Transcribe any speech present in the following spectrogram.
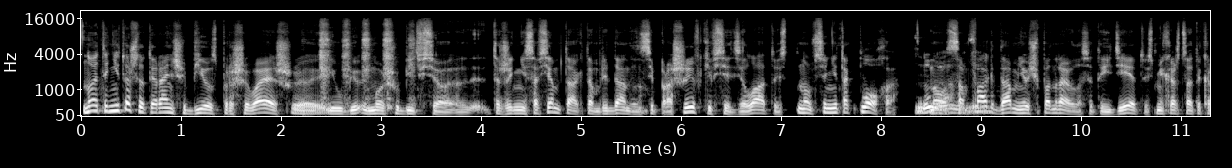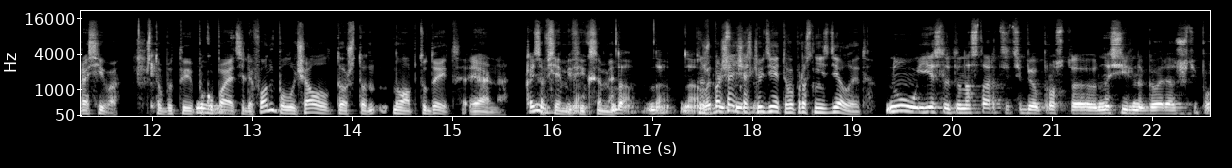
Но это не то, что ты раньше BIOS прошиваешь э, и, уби- и можешь убить все. Это же не совсем так. Там redundancy прошивки, все дела. То есть, ну, все не так плохо. Ну, Но да, сам да. факт, да, мне очень понравилась эта идея. То есть, мне кажется, это красиво. Чтобы ты, покупая ну, телефон, получал то, что, ну, up-to-date реально. Конечно, со всеми да, фиксами. Да, да, да. Потому что большая смысле... часть людей этого просто не сделает. Ну, если ты на старте тебе просто насильно говорят, что типа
